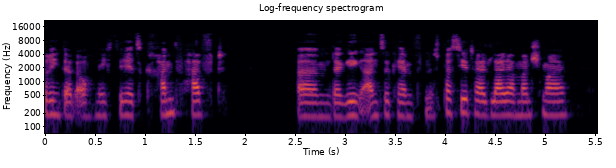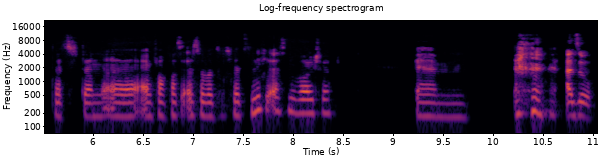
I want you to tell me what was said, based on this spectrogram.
bringt halt auch nichts, jetzt krampfhaft ähm, dagegen anzukämpfen. Es passiert halt leider manchmal, dass ich dann äh, einfach was esse, was ich jetzt nicht essen wollte. Ähm, also,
